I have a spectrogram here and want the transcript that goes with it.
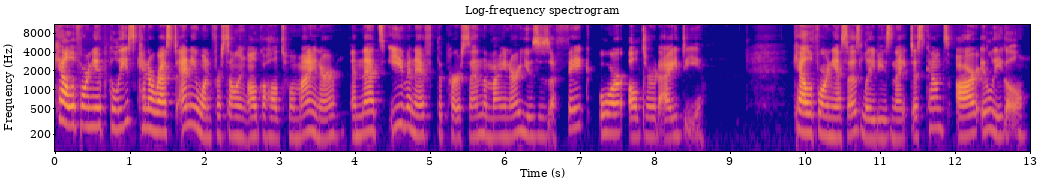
California police can arrest anyone for selling alcohol to a minor, and that's even if the person, the minor, uses a fake or altered ID. California says ladies' night discounts are illegal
